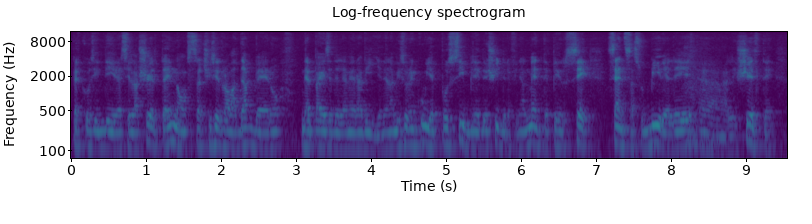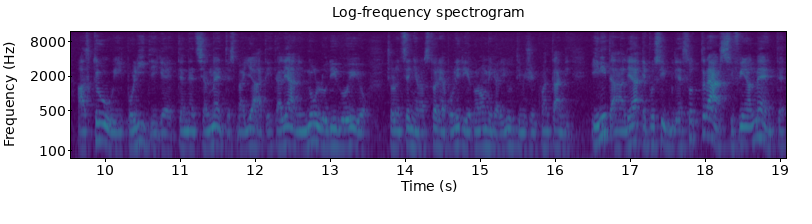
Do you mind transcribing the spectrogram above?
per così dire, se la scelta è nostra ci si trova davvero nel paese delle meraviglie, nella misura in cui è possibile decidere finalmente per sé senza subire le, uh, le scelte altrui, politiche tendenzialmente sbagliate, italiane, non lo dico io, ce lo insegna la storia politica e economica degli ultimi 50 anni in Italia, è possibile sottrarsi finalmente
